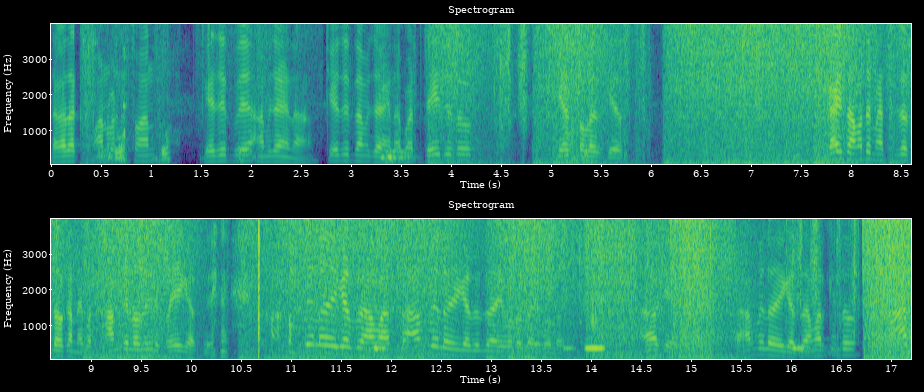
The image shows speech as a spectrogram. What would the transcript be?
দেখা যাক ওয়ান ভার্সেস ওয়ান কে জিতবে আমি জানি না। কে জিতবে আমি জানি না বাট যেই জিতুক গেস্ট অলওয়েজ গেস্ট গাইস আমাদের ম্যাচ জেতার দরকার নাই বাট থামবেল অলরেডি হয়ে গেছে। থামবেল হয়ে গেছে আমার থামবেল হয়ে গেছে, যাই বলো যাই বলো। ওকে থামবেল হয়ে গেছে আমার, কিন্তু ওয়ান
